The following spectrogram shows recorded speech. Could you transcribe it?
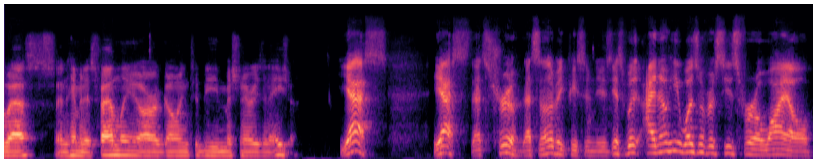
U.S. and him and his family are going to be missionaries in Asia. yes, yes, that's true. That's another big piece of news. Yes, but I know he was overseas for a while.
